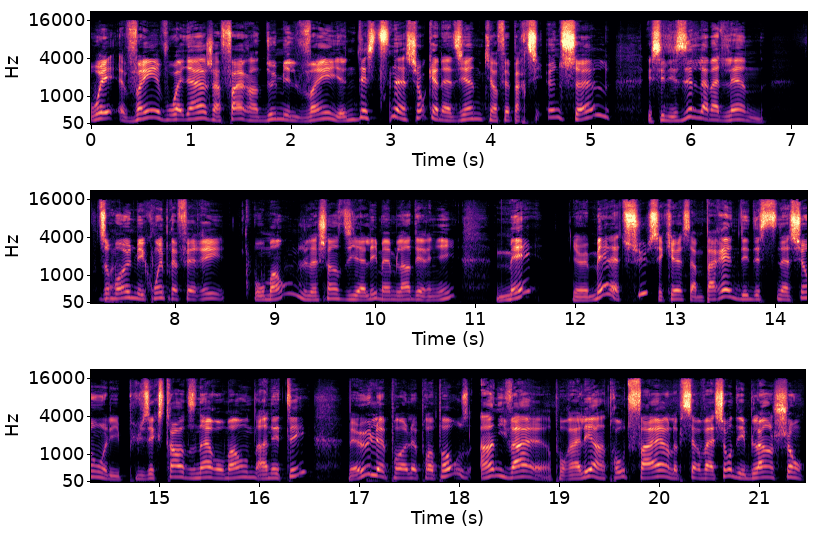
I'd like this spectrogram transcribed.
Oui, 20 voyages à faire en 2020. Il y a une destination canadienne qui en fait partie une seule, et c'est les îles de la Madeleine. Faut dire, moi, un de mes coins préférés au monde. J'ai eu la chance d'y aller même l'an dernier. Mais, il y a un mais là-dessus, c'est que ça me paraît une des destinations les plus extraordinaires au monde en été. Mais eux le, pro- le proposent en hiver pour aller, entre autres, faire l'observation des blanchons.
